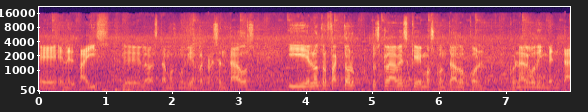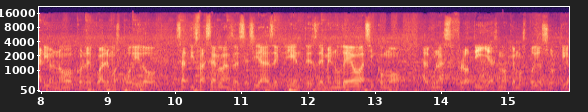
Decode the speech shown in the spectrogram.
en el país. estamos muy bien representados. Y el otro factor, pues clave, es que hemos contado con, con algo de inventario, ¿no? Con el cual hemos podido satisfacer las necesidades de clientes de menudeo, así como algunas flotillas, ¿no? Que hemos podido surtir.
